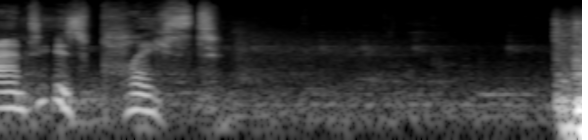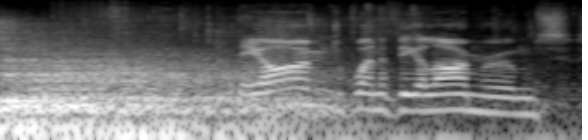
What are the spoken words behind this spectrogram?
Plant is placed. They armed one of the alarm rooms.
